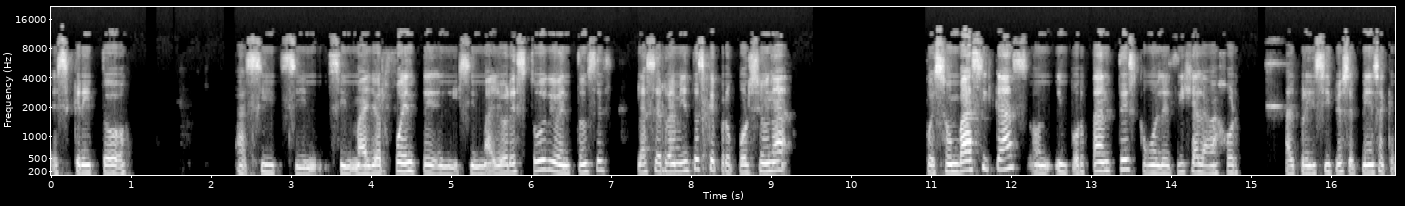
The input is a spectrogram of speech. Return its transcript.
escrito así sin, sin mayor fuente ni sin mayor estudio. Entonces, las herramientas que proporciona pues son básicas, son importantes, como les dije a lo mejor al principio se piensa que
